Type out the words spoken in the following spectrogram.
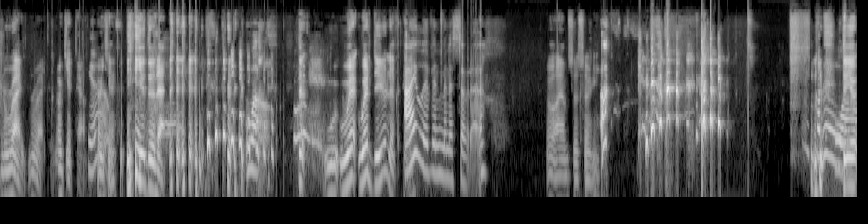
right, right. Okay, pal. Yeah. Okay, you do that. Well, where where do you live? Pal? I live in Minnesota. Oh, I am so sorry. Do you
